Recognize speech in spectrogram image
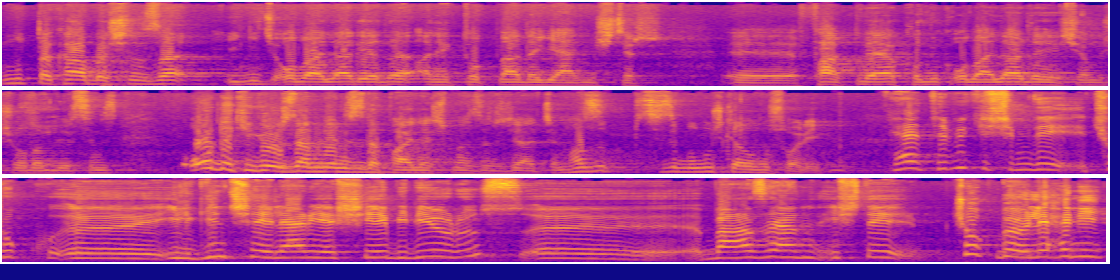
mutlaka başınıza ilginç olaylar ya da anekdotlar da gelmiştir. E, farklı veya komik olaylar da yaşamış olabilirsiniz. Oradaki gözlemlerinizi de paylaşmanızı rica edeceğim. Hazır sizi bulmuşken onu sorayım. Ya tabii ki şimdi çok e, ilginç şeyler yaşayabiliyoruz. E, bazen işte çok böyle hani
